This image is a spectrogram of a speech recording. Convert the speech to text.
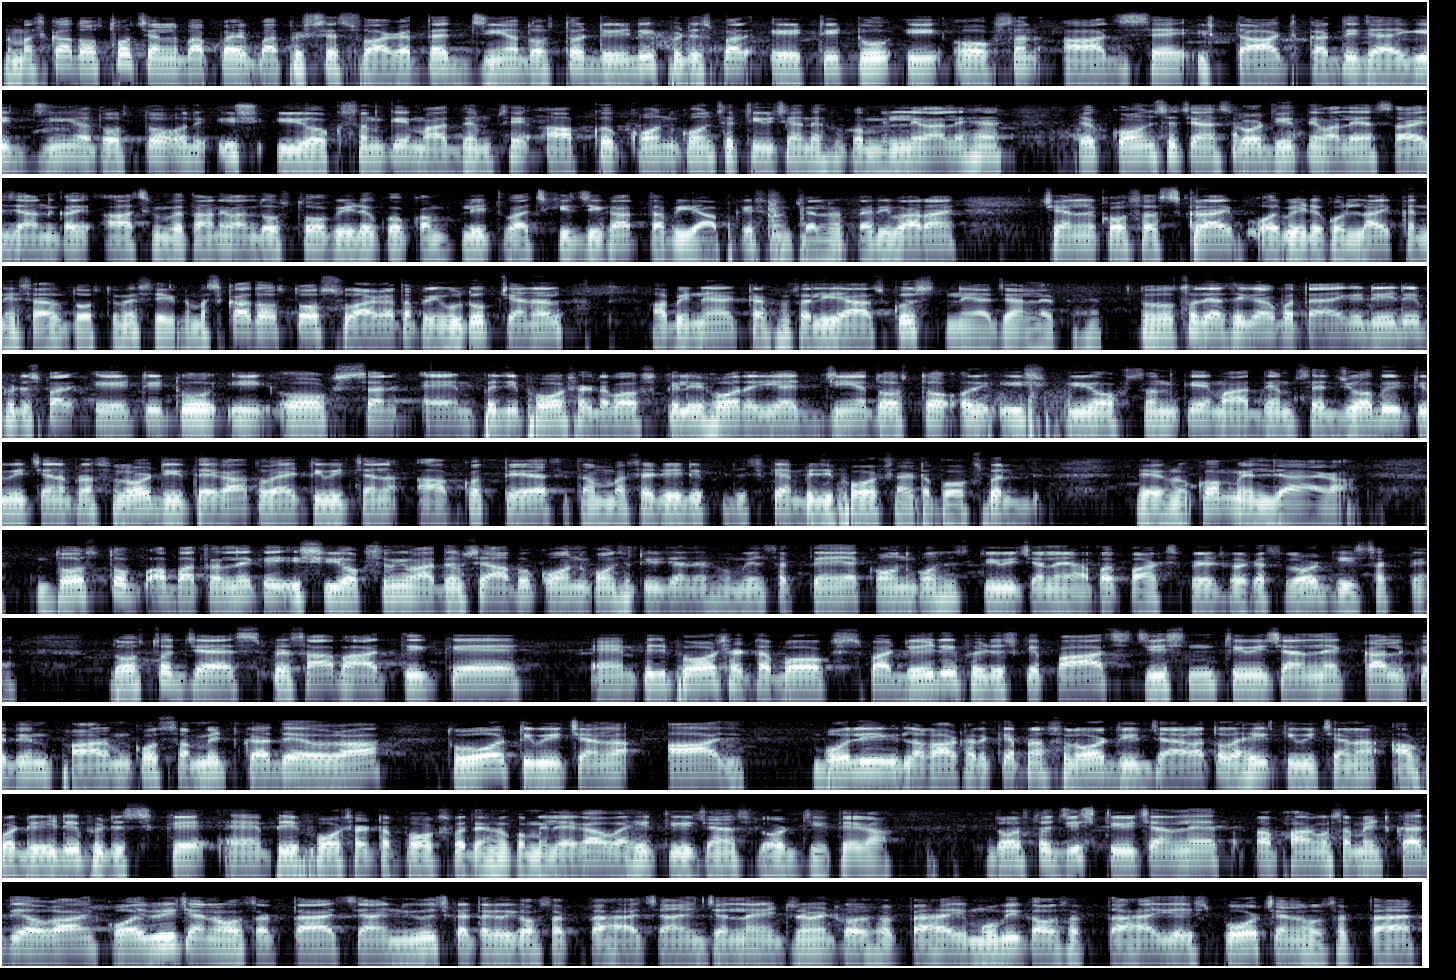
नमस्कार दोस्तों, चैनल पर आपका एक बार फिर से स्वागत है। जी हाँ दोस्तों डी डी फिटिस पर 82 ई ऑक्शन आज से स्टार्ट कर दी जाएगी। जी हाँ दोस्तों, और इस ई ऑक्शन के माध्यम से आपको कौन कौन से टीवी चैनल देखने को मिलने वाले हैं, या कौन से चैनल स्लॉट जीतने वाले हैं, सारी जानकारी आज में बताने वाले दोस्तों वीडियो को कंप्लीट वॉच कीजिएगा, तभी आपके चैनल में पहली बार आए। चैनल को सब्सक्राइब और वीडियो को लाइक करने से दोस्तों में शेयर नमस्कार दोस्तों, स्वागत अपने यूट्यूब चैनल अभी नया टेक्नो चलिए आज कुछ नया जान लेते हैं। तो दोस्तों, जैसे कि आपको बताया कि डी डी फिट्स पर 82 E auction M P G four set box के लिए हो रही है। जी हाँ दोस्तों, और इस ई ऑक्शन के माध्यम से जो भी टीवी चैनल अपना स्लॉट जीतेगा तो वह टीवी चैनल आपको तेरह सितंबर से डी डी फिट्स के M P G four set box पर देखने को मिल जाएगा। दोस्तों, अब बात कर लें कि इस ई ऑप्शन के माध्यम से आपको कौन कौन से टीवी चैनल को मिल सकते हैं या कौन कौन से टीवी चैनल यहाँ पर पार्टिसिपेट करके स्लॉट जीत सकते हैं। दोस्तों, जय प्रसार भारती के M P four setup box पर डी डी फिडिस के पास जिस टीवी चैनल ने कल के दिन फार्म को सबमिट कर देगा तो वो टीवी चैनल आज बोली लगा करके अपना स्लॉट जीत जाएगा तो वही टीवी चैनल आपको डी डी फिडिस के M P four setup box पर देखने को मिलेगा, वही टीवी चैनल स्लॉट जीतेगा। दोस्तों, जिस टीवी चैनल ने अपना फार्म को सबमिट कर दिया होगा, कोई भी चैनल हो सकता है, चाहे न्यूज़ कैटेगरी का हो सकता है, चाहे जनरल इंटरनेट का हो सकता है मूवी का हो सकता है, या स्पोर्ट्स चैनल हो सकता है,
